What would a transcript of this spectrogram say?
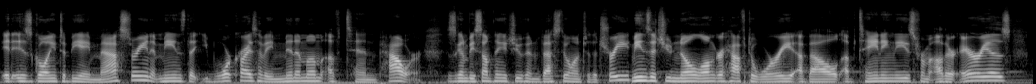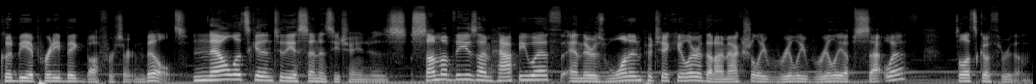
It is going to be a mastery and it means that war cries have a minimum of 10 power. This is going to be something that you can invest onto the tree. It means that you no longer have to worry about obtaining these from other areas could be a pretty big buff for certain builds. Now let's get into the Ascendancy changes. Some of these I'm happy with, and there's one in particular that I'm actually really, really upset with. So let's go through them.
